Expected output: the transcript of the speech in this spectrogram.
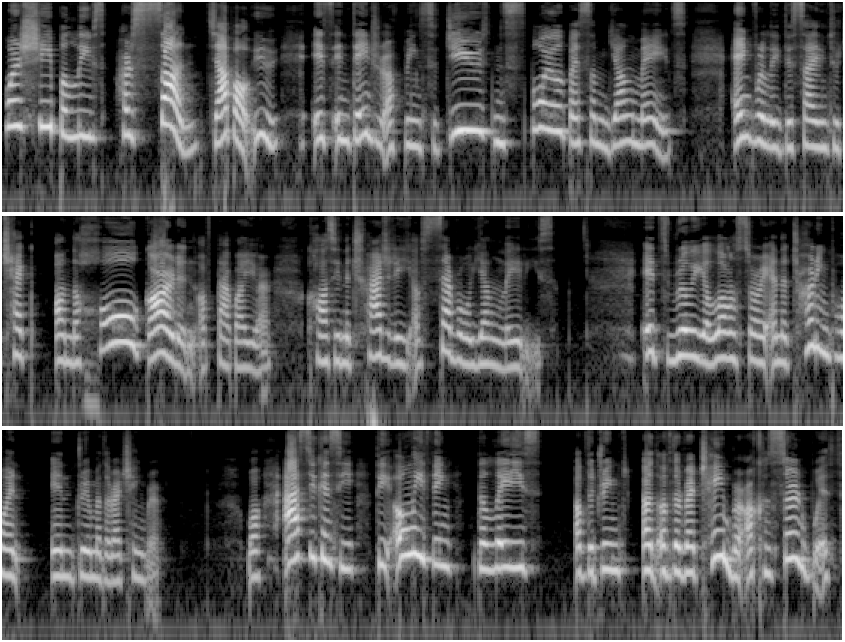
when she believes her son, Jia Baoyu, is in danger of being seduced and spoiled by some young maids, angrily deciding to check on the whole garden of Daguanyuer, causing the tragedy of several young ladies. It's really a long story and the turning point in Dream of the Red Chamber. Well, as you can see, the only thing the ladies of the dream uh, of the red chamber are concerned with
